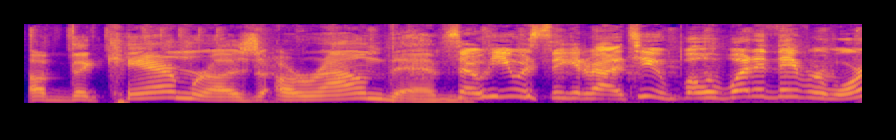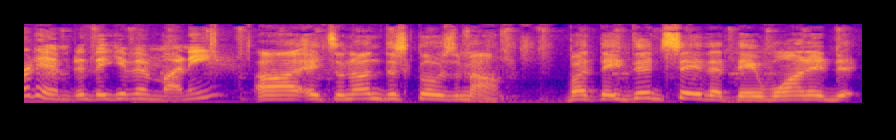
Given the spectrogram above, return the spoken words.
Of the cameras around them. So he was thinking about it too. But what did they reward him? Did they give him money? Uh, it's an undisclosed amount, but they did say that they wanted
